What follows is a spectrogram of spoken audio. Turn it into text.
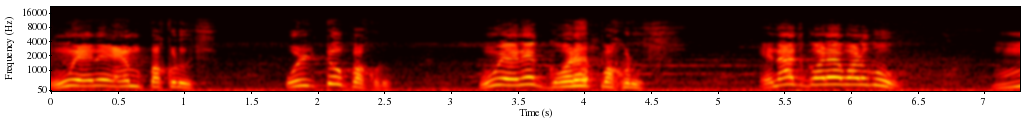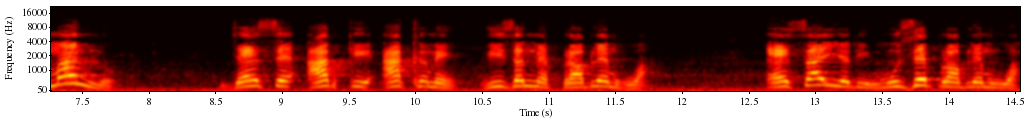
હું એને એમ પકડું છું ઉલટું પકડું હું એને ગોળે પકડું છું એના જ ગોળે વળગું मान लो जैसे आपकी आंख में विजन में प्रॉब्लम हुआ ऐसा ही यदि मुझे प्रॉब्लम हुआ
